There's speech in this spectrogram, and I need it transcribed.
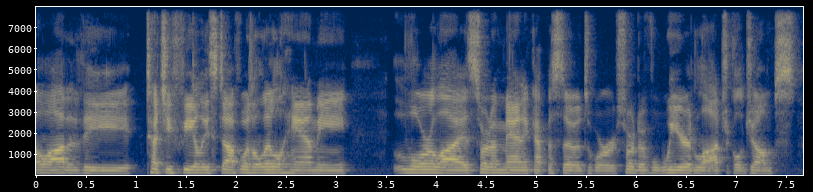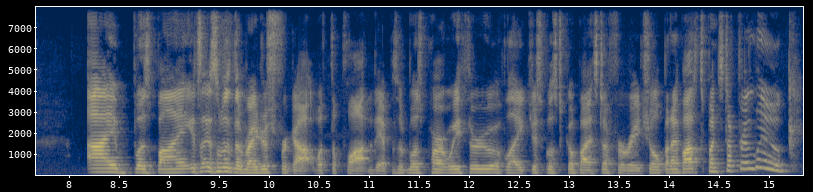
A lot of the touchy feely stuff was a little hammy. Lorelai's sort of manic episodes were sort of weird logical jumps. I was buying. It's like something the writers forgot what the plot of the episode was partway through. Of like you're supposed to go buy stuff for Rachel, but I bought a bunch of stuff for Luke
